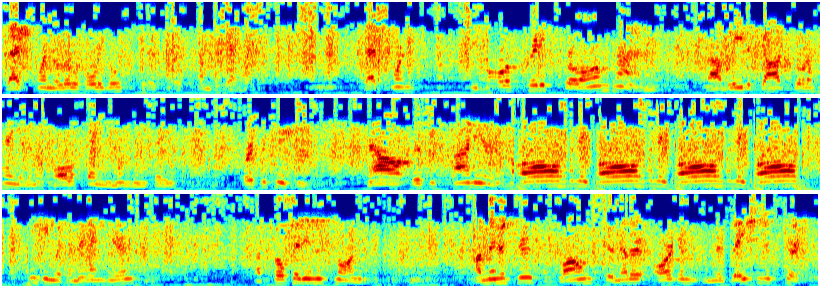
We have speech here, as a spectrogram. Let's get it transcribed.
That's when the little Holy Ghost Church will come together. That's when she's all of critics for a long time, and I believe that God's going to hang it in a Hall of Fame one of these days. Persecution. Now, this is pioneering. Oh, when they call, when they call, when they call. Speaking with a man here. I spoke to him this morning. A minister belongs to another organization of churches.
